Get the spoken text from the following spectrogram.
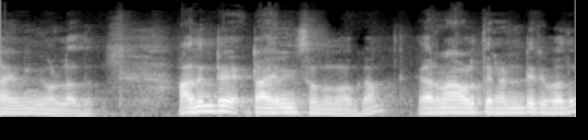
ടൈമിംഗ് ഉള്ളത്. അതിന്റെ ടൈമിങ്സ് ഒന്ന് നോക്കാം. എറണാകുളത്ത് രണ്ട് ഇരുപത്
